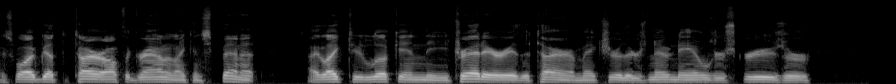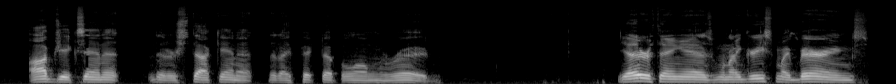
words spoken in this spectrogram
is while I've got the tire off the ground and I can spin it, I like to look in the tread area of the tire and make sure there's no nails or screws or objects in it that are stuck in it that I picked up along the road. The other thing is when I grease my bearings,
